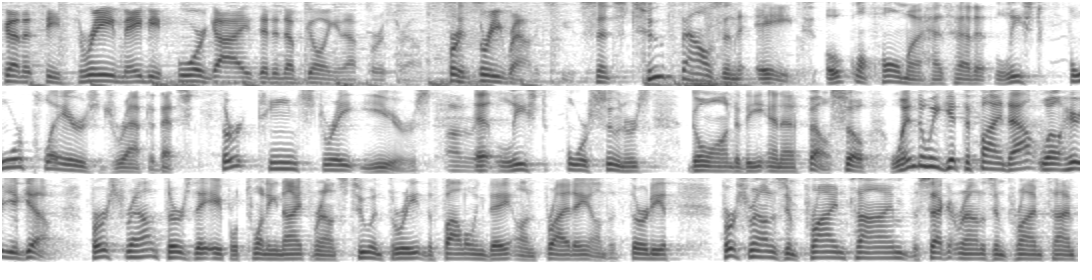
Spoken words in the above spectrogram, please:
going to see three, maybe four guys that end up going in that first round. First since, three round, excuse me. Since 2008, Oklahoma has had at least four players drafted. That's 13 straight years. Unreal. At least four Sooners go on to the NFL. So when do we get to find out? Well, here you go. First round, Thursday, April 29th, rounds two and three. The following day on Friday on the 30th. First round is in prime time. The second round is in prime time.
